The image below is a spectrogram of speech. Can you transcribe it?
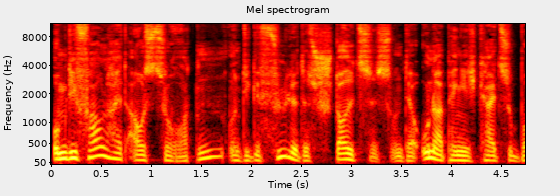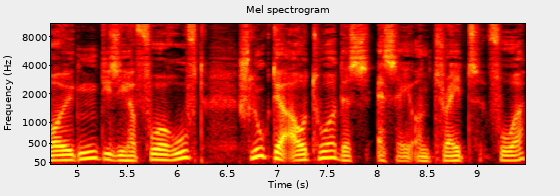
Um die Faulheit auszurotten und die Gefühle des Stolzes und der Unabhängigkeit zu beugen, die sie hervorruft, schlug der Autor des Essay on Trade vor,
